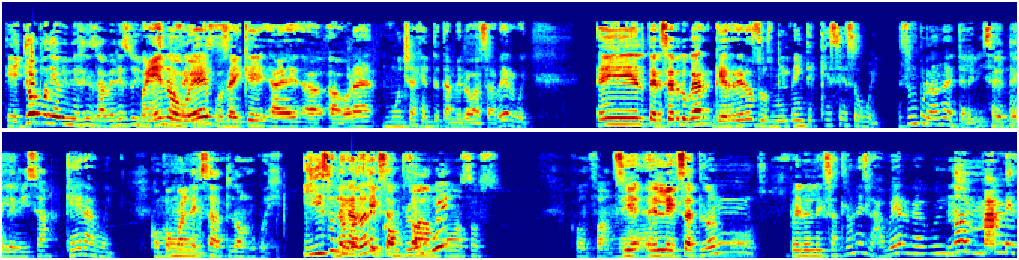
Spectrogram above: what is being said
que yo podía vivir sin saber eso. Y bueno, güey, pues hay que, ahora mucha gente también lo va a saber, güey. El tercer lugar, Guerreros 2020. ¿Qué es eso, güey? Es un programa de Televisa. De Televisa. ¿Qué era, güey? Como, el Exatlón, güey. ¿Y eso le ganó el güey? Famosos. Con famosos. Sí, el Exatlón. Pero el Exatlón es la verga, güey. No mames,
